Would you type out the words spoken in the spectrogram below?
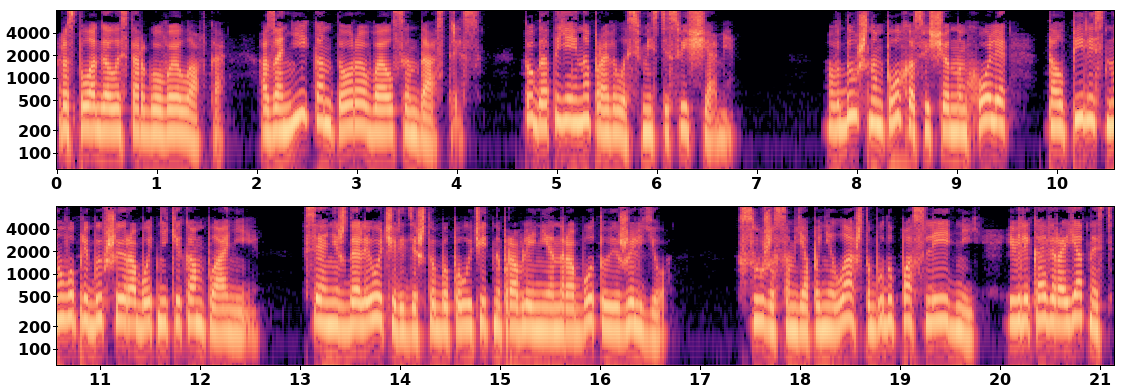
располагалась торговая лавка, а за ней контора Wells Industries. Туда-то я и направилась вместе с вещами. В душном, плохо освещенном холле — толпились новоприбывшие работники компании. Все они ждали очереди, чтобы получить направление на работу и жилье. С ужасом я поняла, что буду последней, и велика вероятность,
